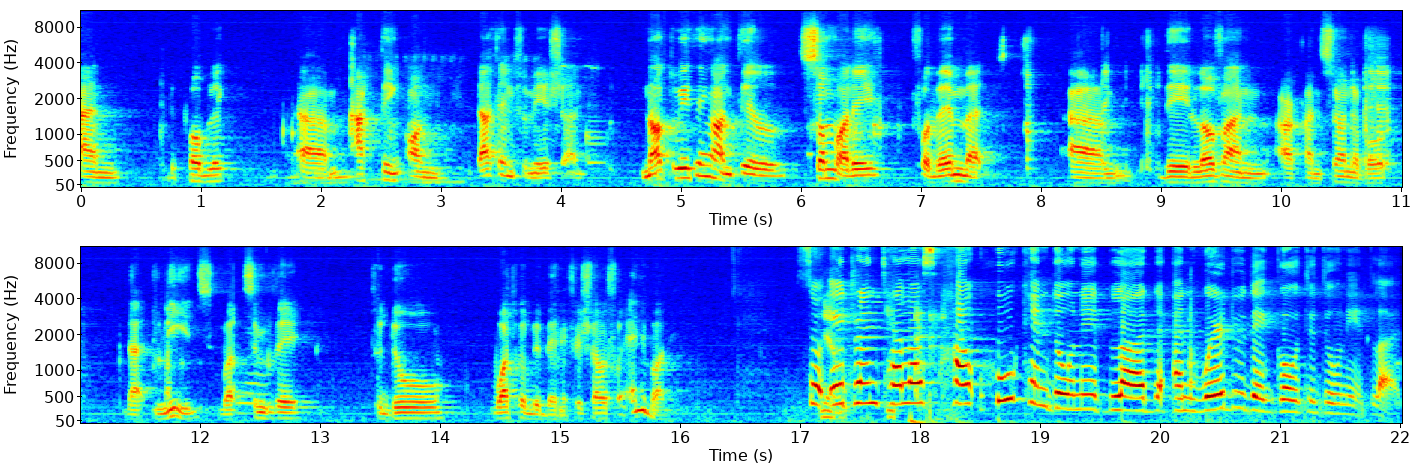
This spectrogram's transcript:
and the public um, acting on that information, not waiting until somebody for them that um, they love and are concerned about that needs, but simply to do what will be beneficial for anybody. So Yeah. Adrian, tell us how, who can donate blood and where do they go to donate blood?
